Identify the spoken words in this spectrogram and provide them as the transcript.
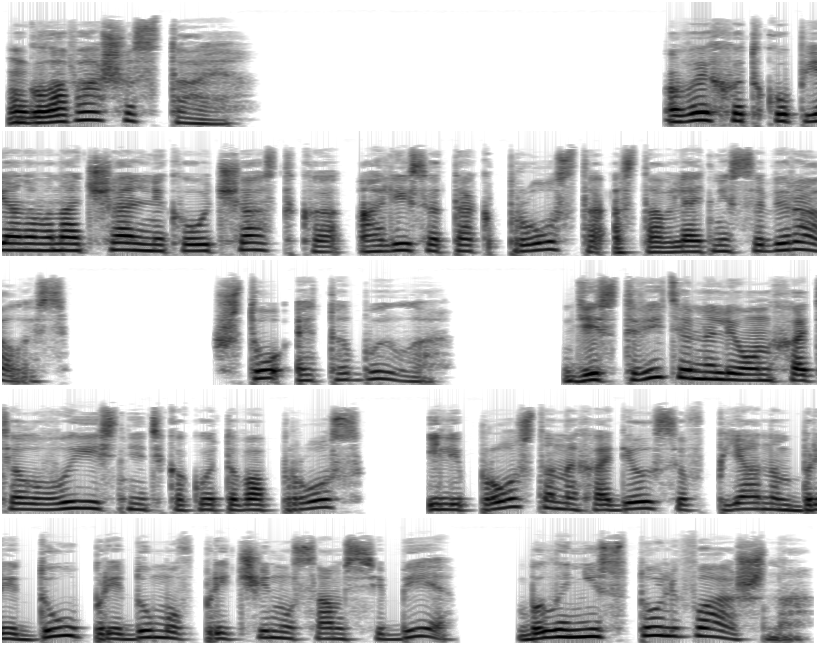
Глава шестая. Выходку пьяного начальника участка Алиса так просто оставлять не собиралась. Что это было? Действительно ли он хотел выяснить какой-то вопрос или просто находился в пьяном бреду, придумав причину сам себе, было не столь важно.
